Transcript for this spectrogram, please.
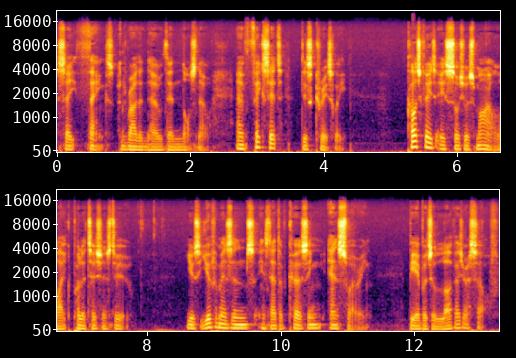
say thanks and rather know than not know, and fix it discreetly. Cultivate a social smile like politicians do. Use euphemisms instead of cursing and swearing. Be able to laugh at yourself.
